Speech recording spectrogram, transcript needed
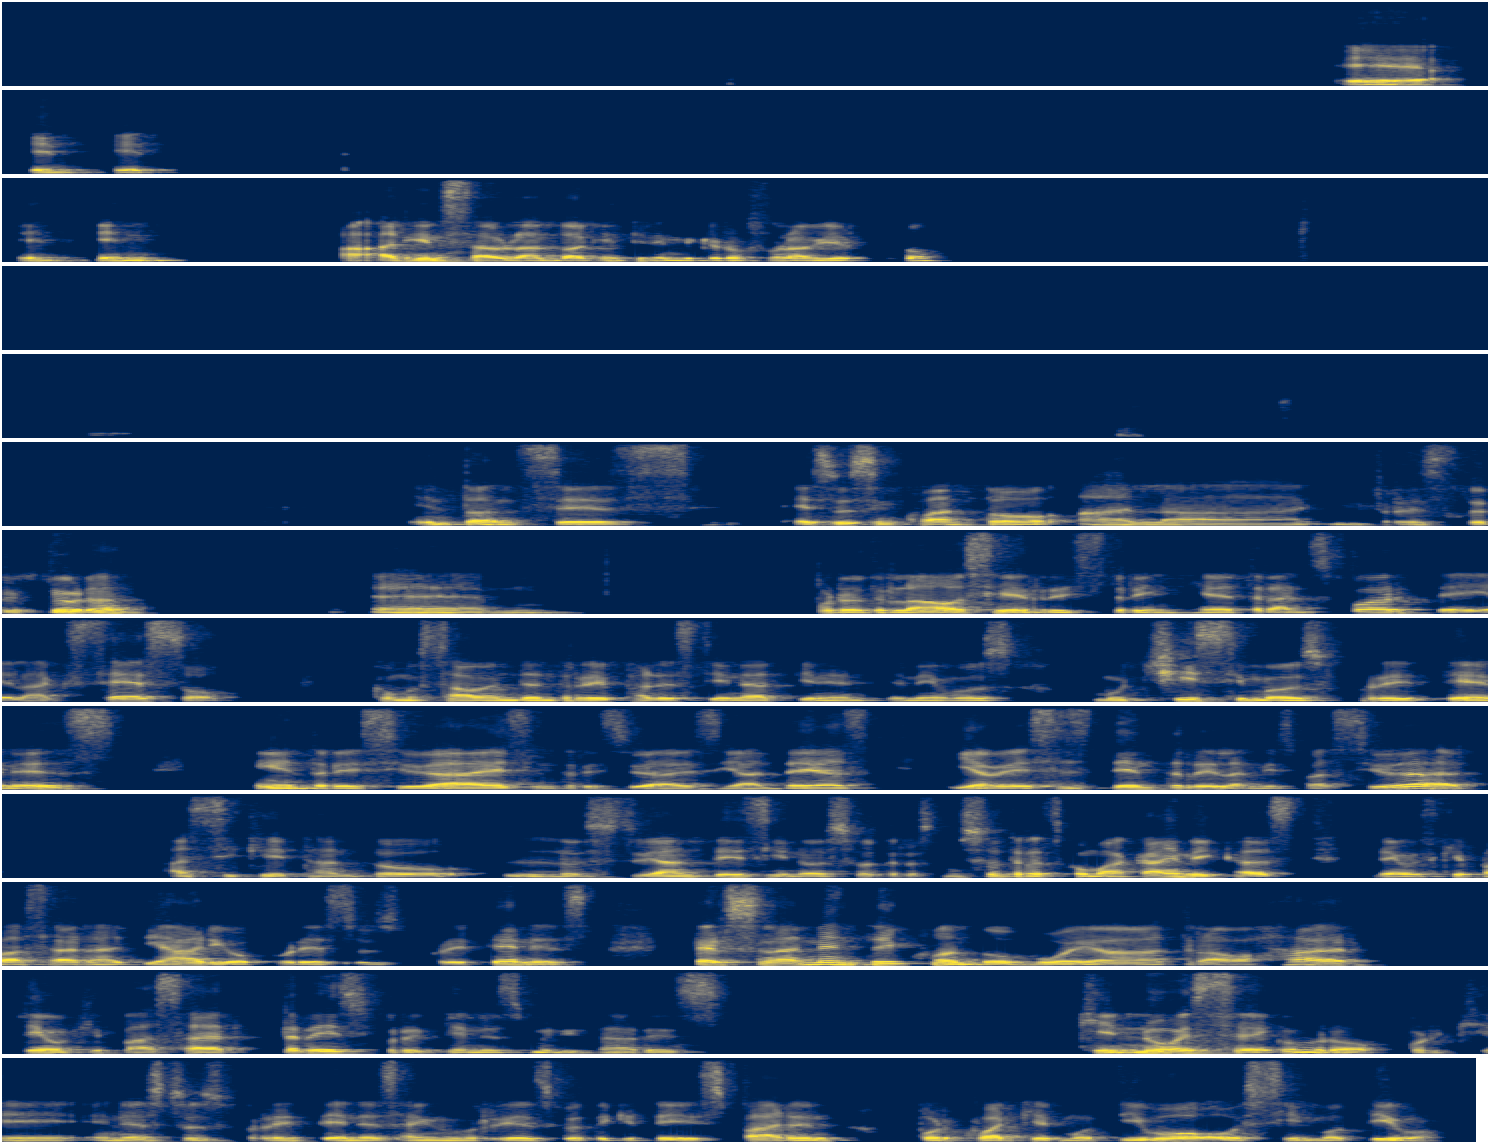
Eh, en, en, ¿Alguien está hablando? ¿Alguien tiene el micrófono abierto? Entonces, eso es en cuanto a la infraestructura. Em, por otro lado, se restringe el transporte y el acceso como saben, dentro de Palestina tienen, tenemos muchísimos retenes entre ciudades, entre ciudades y aldeas, y a veces dentro de la misma ciudad. Así que tanto los estudiantes y nosotros, nosotras como académicas, tenemos que pasar a diario por esos retenes. Personalmente, cuando voy a trabajar, tengo que pasar tres retenes militares que no es seguro porque en estos retenes hay un riesgo de que te disparen por cualquier motivo o sin motivo.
